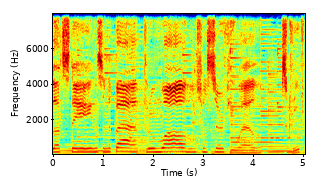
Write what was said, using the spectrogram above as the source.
Bloodstains on the bathroom walls will serve you well. As crude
